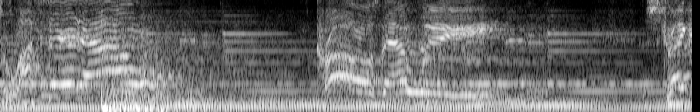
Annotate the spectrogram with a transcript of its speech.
So I set out, cross that way. Strike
